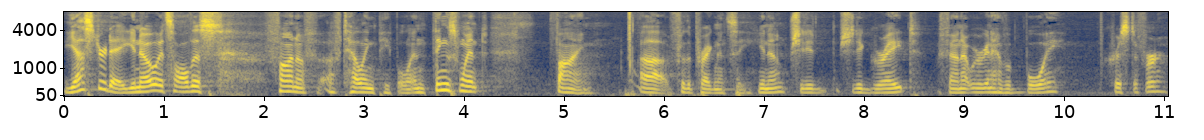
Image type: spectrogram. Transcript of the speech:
yesterday. You know, it's all this fun of, of telling people. And things went fine uh, for the pregnancy. You know, she did, she did great. We found out we were going to have a boy, Christopher.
